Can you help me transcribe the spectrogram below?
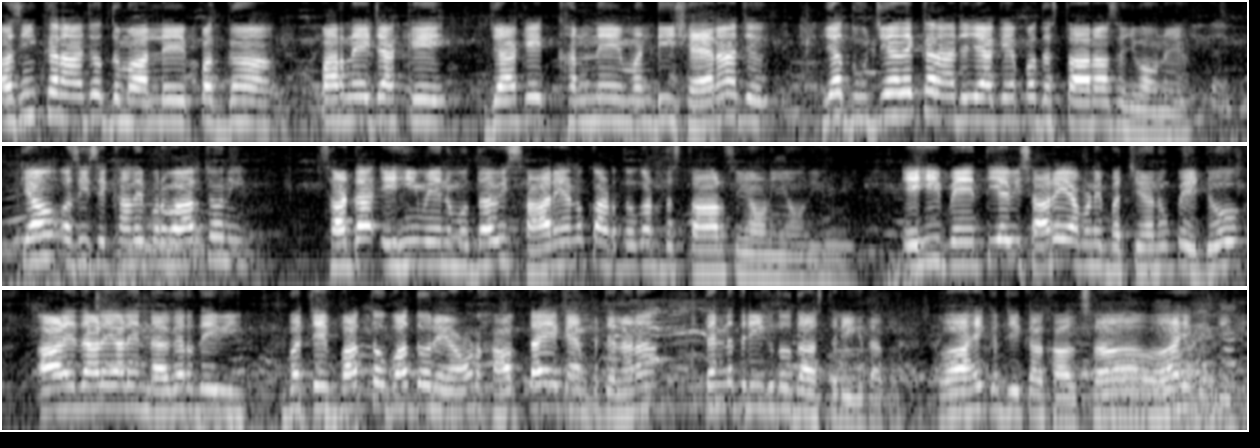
ਅਸੀਂ ਘਰਾਂ 'ਚੋਂ ਦਮਾਲੇ, ਪੱਗਾਂ, ਪਰਨੇ ਚੱਕ ਕੇ ਜਾ ਕੇ ਖੰਨੇ, ਮੰਡੀ ਸ਼ਹਿਰਾਂ 'ਚ ਜਾਂ ਦੂਜਿਆਂ ਦੇ ਘਰਾਂ 'ਚ ਜਾ ਕੇ ਆਪਾਂ ਦਸਤਾਰਾਂ ਸਜਵਾਉਂਦੇ ਆ ਕਿਉਂ? ਅਸੀਂ ਸਿੱਖਾਂ ਦੇ ਪਰਿਵਾਰ 'ਚੋਂ ਨਹੀਂ। ਸਾਡਾ ਇਹੀ ਮੇਨ ਮੁੱਦਾ ਵੀ ਸਾਰਿਆਂ ਨੂੰ ਘੱਟ ਤੋਂ ਘੱਟ ਦਸਤਾਰ ਸਜਾਉਣੀ ਆਉਂਦੀ ਹੋਵੇ। ਇਹੀ ਬੇਨਤੀ ਹੈ ਵੀ ਸਾਰੇ ਆਪਣੇ ਬੱਚਿਆਂ ਨੂੰ ਭੇਜੋ। ਆਲੇ ਦਾਲੇ ਵਾਲੇ ਨਗਰ ਦੇ ਵੀ ਬੱਚੇ ਵੱਧ ਤੋਂ ਵੱਧ ਉਰੇ ਆਉਣ। ਹਫਤਾ ਇਹ ਕੈਂਪ ਚੱਲਣਾ 3 ਤਰੀਕ ਤੋਂ 10 ਤਰੀਕ ਤੱਕ। ਵਾਹਿਗੁਰੂ ਜੀ ਕਾ ਖਾਲਸਾ, ਵਾਹਿਗੁਰੂ ਜੀ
